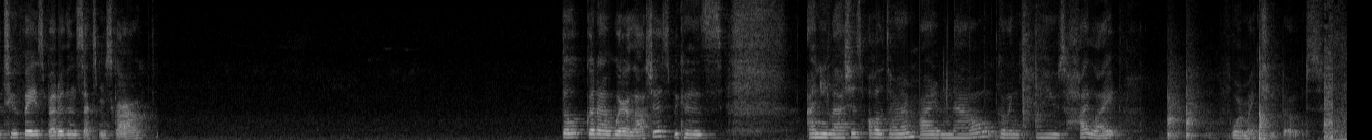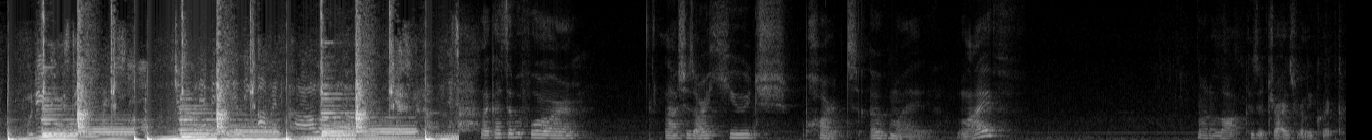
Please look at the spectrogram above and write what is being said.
Too Faced Better Than Sex Mascara. Still gonna wear lashes because I need lashes all the time. I am now going to use highlight for my cheekbones. Like I said before, lashes are a huge part of my life. Not a lot because it dries really quick.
